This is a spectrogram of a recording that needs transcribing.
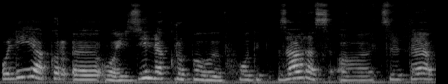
Олія, е, ой, зілля кропиви входить. Зараз е, цвіте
